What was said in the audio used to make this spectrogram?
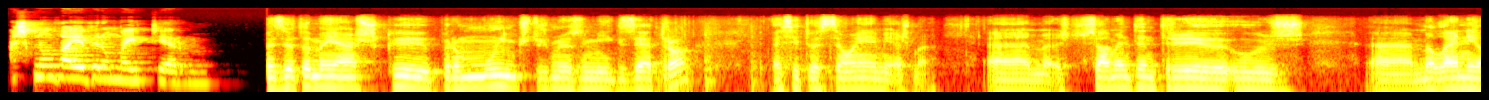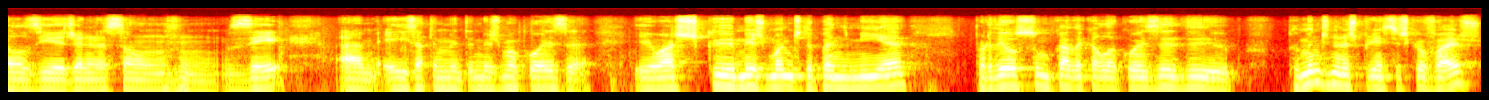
acho que não vai haver um meio termo. Mas eu também acho que para muitos dos meus amigos hetero, a situação é a mesma. Um, especialmente entre os uh, millennials e a geração Z, um, é exatamente a mesma coisa. Eu acho que mesmo antes da pandemia perdeu-se um bocado aquela coisa de pelo menos nas experiências que eu vejo,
